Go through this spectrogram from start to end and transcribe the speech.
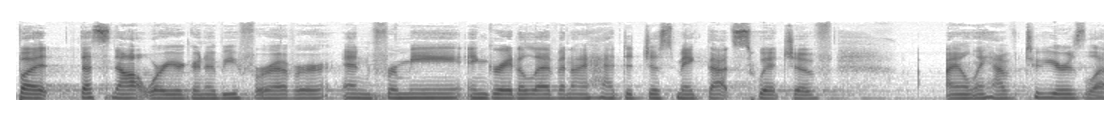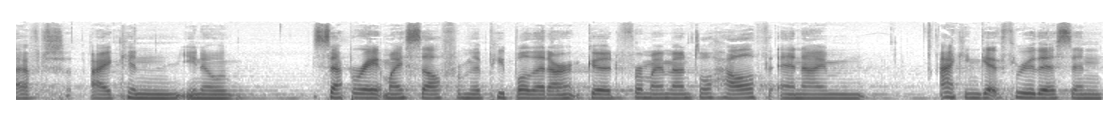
but that's not where you're going to be forever. And for me, in grade 11, I had to just make that switch of I only have two years left. I can, you know, separate myself from the people that aren't good for my mental health, and I'm I can get through this and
